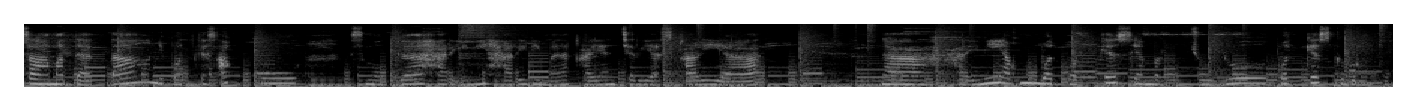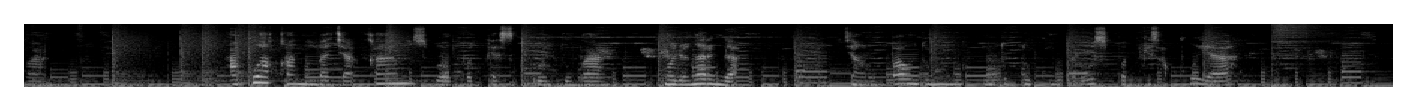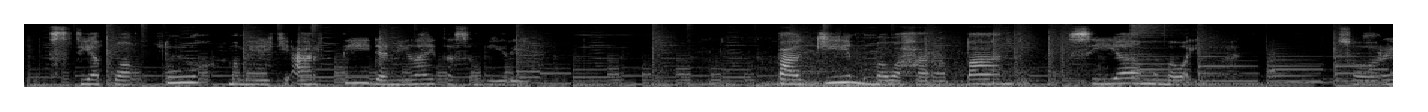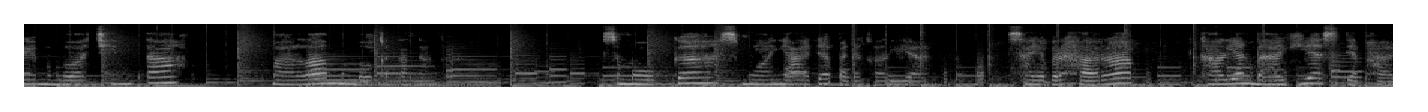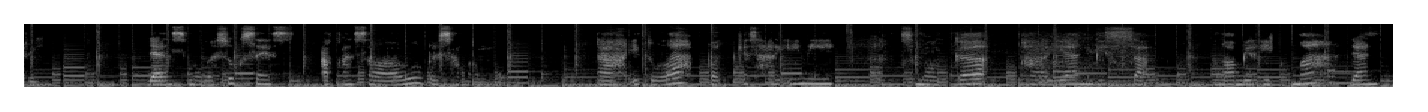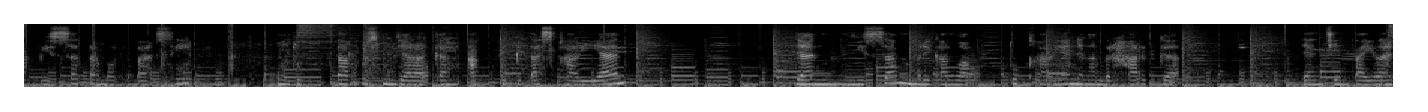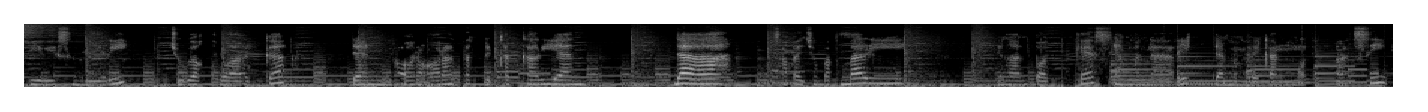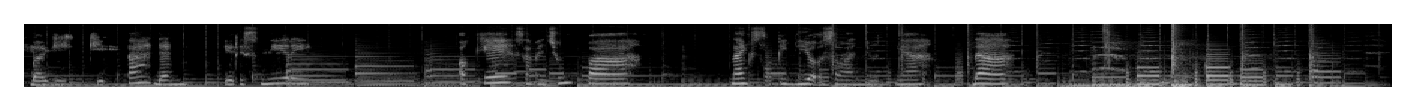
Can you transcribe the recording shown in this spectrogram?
Selamat datang di podcast aku. Semoga hari ini hari di mana kalian ceria sekali ya. Nah, hari ini aku membuat podcast yang berjudul Podcast Keberuntungan. Aku akan membacakan sebuah podcast keberuntungan. Mau dengar nggak? Jangan lupa untuk untuk dukung terus podcast aku ya. Setiap waktu memiliki arti dan nilai tersendiri. Pagi membawa harapan, siang membawa iman, sore membawa cinta, malam membawa ketenangan. Semoga semuanya ada pada kalian. Saya berharap kalian bahagia setiap hari dan semoga sukses akan selalu bersamamu. Nah, itulah podcast hari ini. Semoga kalian bisa mengambil hikmah dan bisa termotivasi untuk terus menjalankan aktivitas kalian dan bisa memberikan waktu kalian dengan berharga dan cintailah diri sendiri, juga keluarga, dan orang-orang terdekat kalian. Dah, sampai jumpa kembali dengan podcast yang menarik dan memberikan motivasi bagi kita dan diri sendiri. Oke, sampai jumpa. Next video selanjutnya. Dah.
